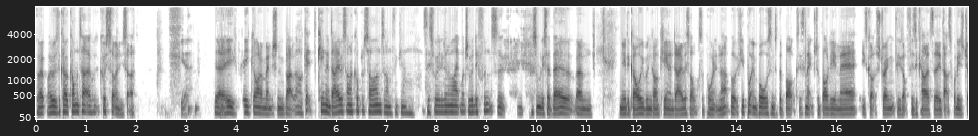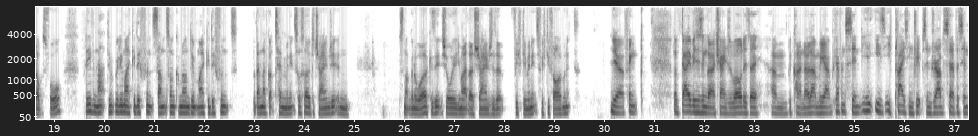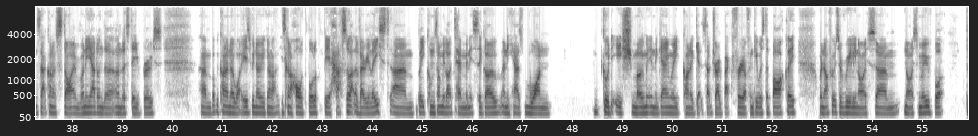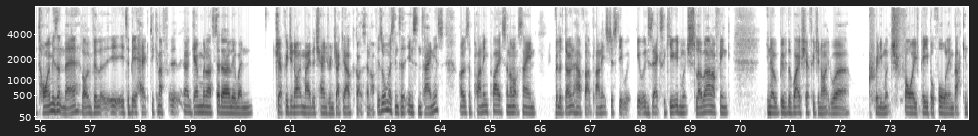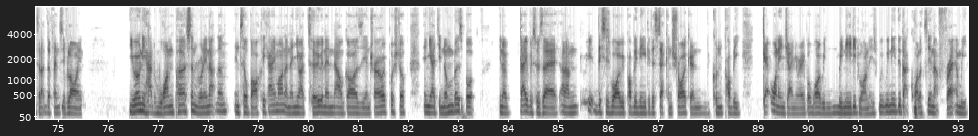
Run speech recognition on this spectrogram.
Who was the co-commentator? Chris Sutton, you said. Yeah. Yeah, he, he kind of mentioned about, oh, get Keinan Davis on a couple of times. And I'm thinking, is this really going to make much of a difference? Somebody said there, um, you need a goal, you bring on Keinan Davis. Like, what's the point in that? But if you're putting balls into the box, it's an extra body in there. He's got strength, he's got physicality. That's what his job's for. But even that didn't really make a difference. Sanson coming on didn't make a difference. But then they've got 10 minutes or so to change it. And it's not going to work, is it? Surely you make those changes at 50 minutes, 55 minutes. Yeah, I think look, Davis isn't going to change the world, is he? Um, we kind of know that. And we, we haven't seen he, he plays in drips and drabs ever since that kind of starting run he had under under Steve Bruce. Um, but we kind of know what he is. We know he's gonna he's gonna hold the ball up and be a hassle at the very least. Um, but he comes on with like ten minutes to go, and he has one good-ish moment in the game where he kind of gets that drag back through. I think it was to Barkley when thought it was a really nice um, nice move, but the time isn't there. Like Villa, it's a bit hectic. And I, uh, again, when I said earlier when Sheffield United made the change when Jagielka got sent off, it's almost into instantaneous. Like, was a plan in place, and I'm not saying Villa don't have that plan. It's just it it was executed much slower, and I think you know with the way Sheffield United were, pretty much five people falling back into that defensive line. You only had one person running at them until Barkley came on, and then you had two, and then El Ghazi and Traore pushed up, and you had your numbers, but you know, Davis was there, and it, this is why we probably needed a second striker, and we couldn't probably get one in January. But why we we needed one is we, we needed that quality and that threat, and we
